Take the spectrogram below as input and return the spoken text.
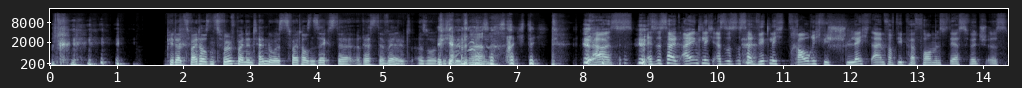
Peter, 2012 bei Nintendo ist 2006 der Rest der Welt. Also ja, deswegen, das ist richtig. Ja, es, es ist halt eigentlich, also es ist halt wirklich traurig, wie schlecht einfach die Performance der Switch ist.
